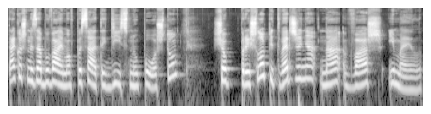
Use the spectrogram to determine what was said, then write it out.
Також не забуваємо вписати дійсну пошту, щоб прийшло підтвердження на ваш імейл.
